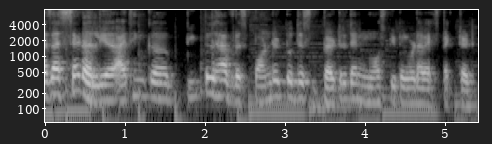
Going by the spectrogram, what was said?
as I said earlier, I think uh, people have responded to this better than most people would have expected.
